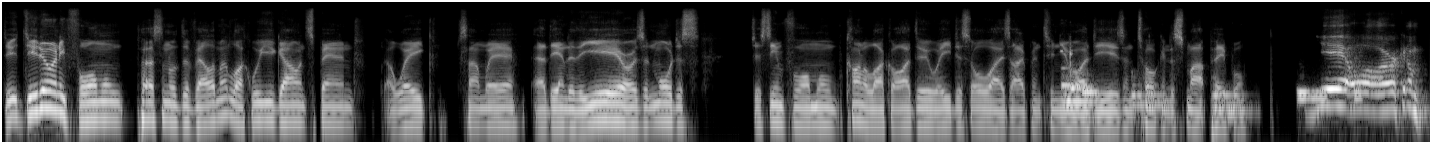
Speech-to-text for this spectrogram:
Do you, do you do any formal personal development? Like, will you go and spend a week somewhere at the end of the year, or is it more just just informal, kind of like I do, where you're just always open to new ideas and talking to smart people? Yeah, well, I reckon I'm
